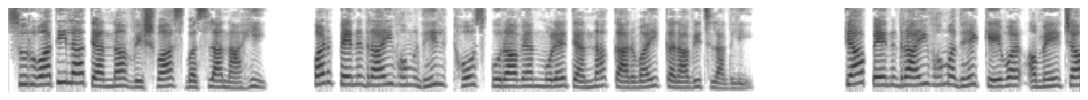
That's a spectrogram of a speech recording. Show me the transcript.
सुरुवातीला त्यांना विश्वास बसला नाही पण पेनड्राईव्हमधील ठोस पुराव्यांमुळे त्यांना कारवाई करावीच लागली. त्या पेनड्राईव्हमध्ये केवळ अमेयच्या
